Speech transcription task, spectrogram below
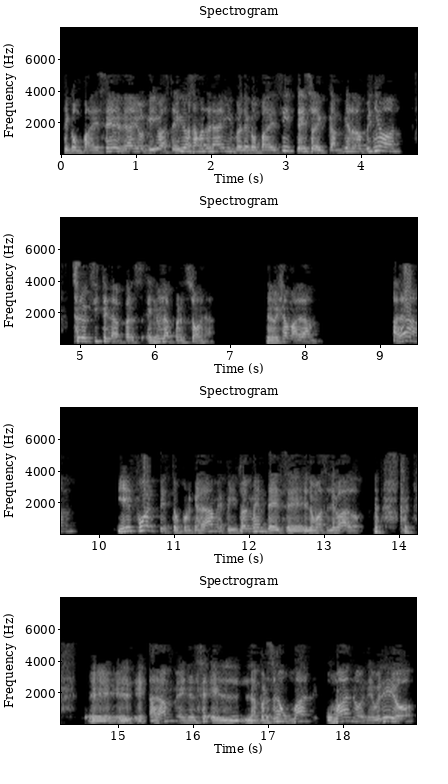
te compadeces de algo que ibas, te ibas a matar a alguien, pero te compadeciste, eso de cambiar de opinión, solo existe en, la en una persona. Se lo llama Adam. Adam, y es fuerte esto, porque Adam espiritualmente es eh, lo más elevado. Eh, eh, Adam, en el, la persona humano en hebreo,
